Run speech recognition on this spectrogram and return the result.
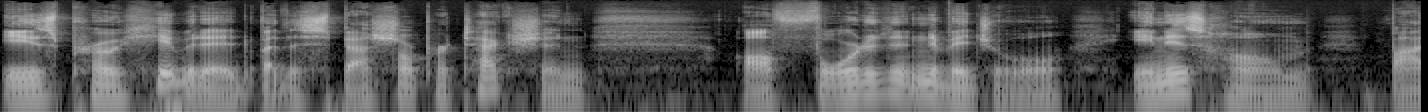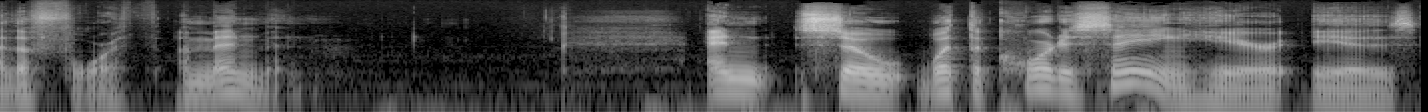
is prohibited by the special protection afforded an individual in his home by the Fourth Amendment. And so, what the court is saying here is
